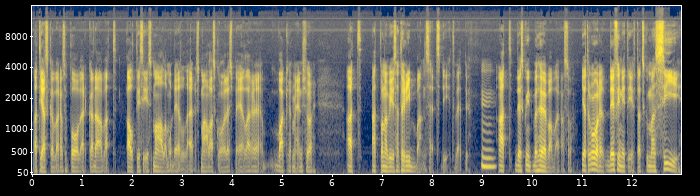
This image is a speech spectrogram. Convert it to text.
att jag ska vara så påverkad av att alltid se smala modeller, smala skådespelare, vackra människor. Att, att på något vis att ribban sätts dit, vet du. Att det skulle inte behöva vara så. Jag tror definitivt att skulle man se,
